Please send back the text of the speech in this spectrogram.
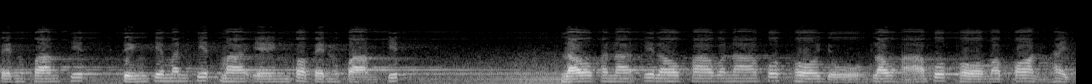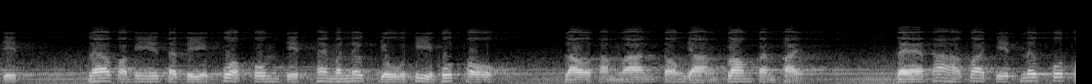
เป็นความคิด สิ่งที่มันคิดมาเองก็เป็นความคิด เราขณะที่เราภาวนาพุทโธอยู่ เราหาพุทโธมาป้อนให้จิต แล้วก็มีสติควบคุมจิตให้มันนึกอยู่ที่พุทโธ เราทำงานสองอย่างพร้อมกันไป แต่ถ้าหากว่าจิตนึกพุทโธ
